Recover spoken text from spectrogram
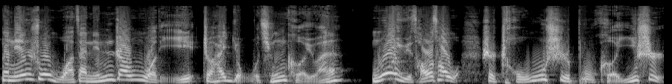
那您说我在您这儿卧底，这还有情可原？我与曹操是仇视不可一世，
